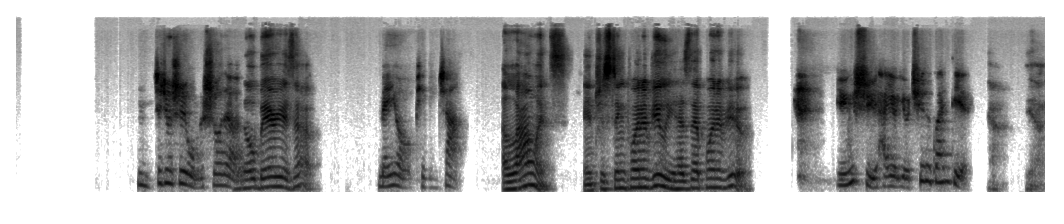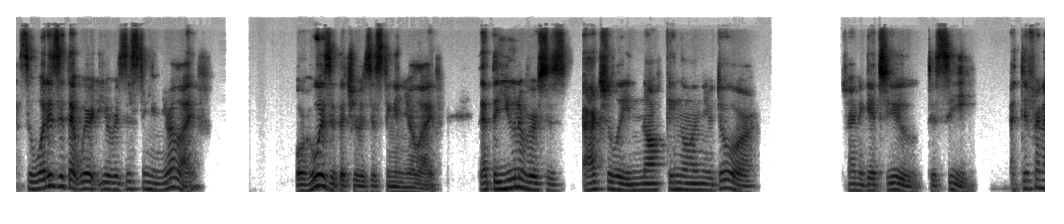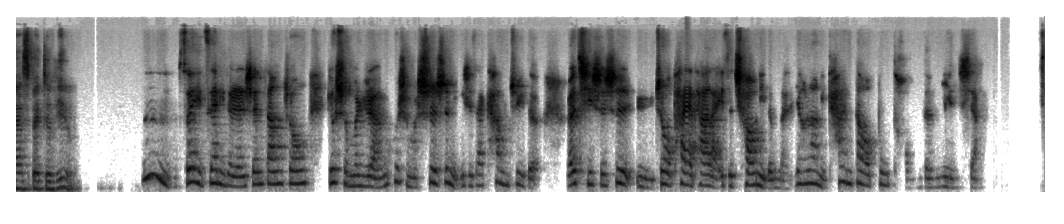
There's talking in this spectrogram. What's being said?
嗯，这就是我们说的 No barriers up. 没有屏障， Allowance. Interesting point of view. He has that point of view. 允许还有有趣的观点。 Yeah. So what is it that we're you're resisting in your life? Or who is it that you're resisting in your life that the universe is actually knocking on your door, trying to get you to see a different aspect of you? 嗯，所以在你的人生当中，有什么人或什么事是你一直在抗拒的，而其实是宇宙派他来一直敲你的门，要让你看到不同的面相。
